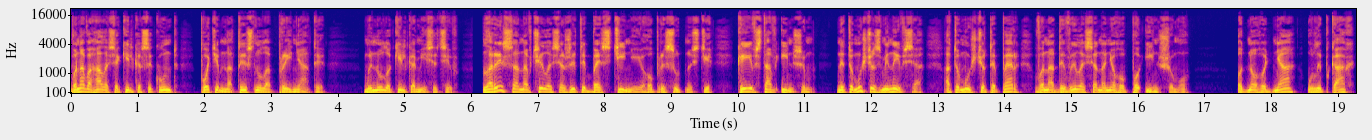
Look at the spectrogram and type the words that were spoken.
Вона вагалася кілька секунд, потім натиснула «Прийняти». Минуло кілька місяців. Лариса навчилася жити без тіні його присутності. Київ став іншим. Не тому, що змінився, а тому, що тепер вона дивилася на нього по-іншому. Одного дня у Липках,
